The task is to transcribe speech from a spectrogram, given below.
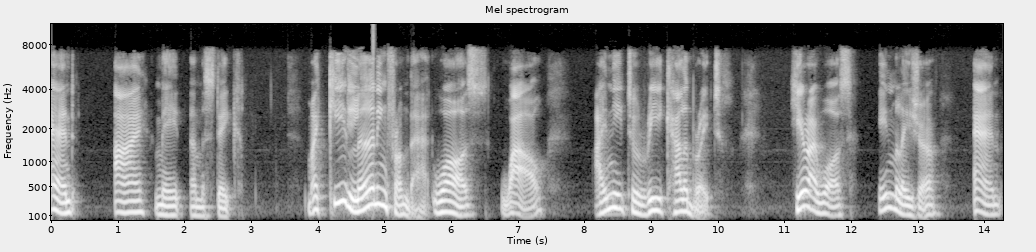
And I made a mistake. My key learning from that was wow, I need to recalibrate. Here I was in Malaysia and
